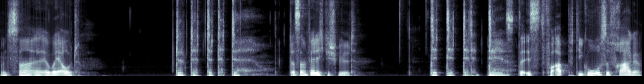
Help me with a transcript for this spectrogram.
Und zwar äh, A Way Out. Da, da, da, da, da. Das haben wir fertig gespielt. Und da ist vorab die große Frage,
